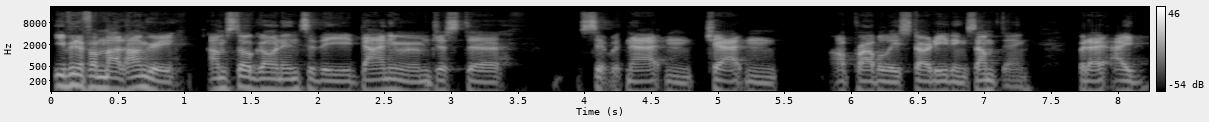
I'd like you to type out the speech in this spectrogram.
even if I'm not hungry, I'm still going into the dining room just to sit with Nat and chat, and I'll probably start eating something. But I, I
